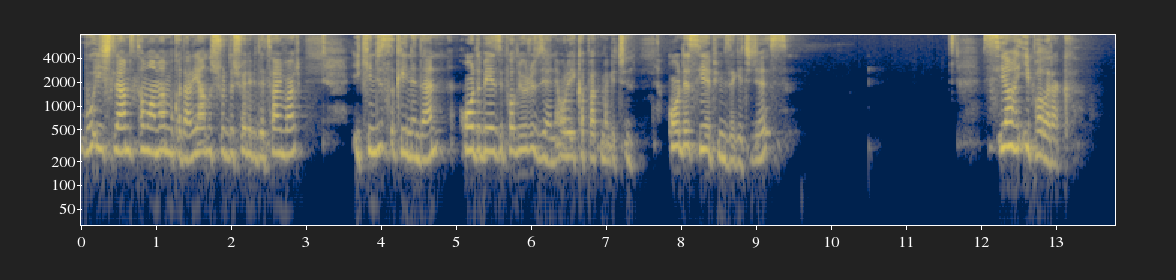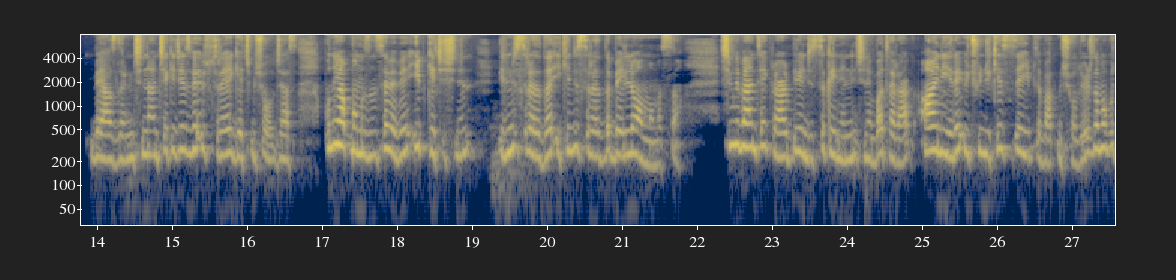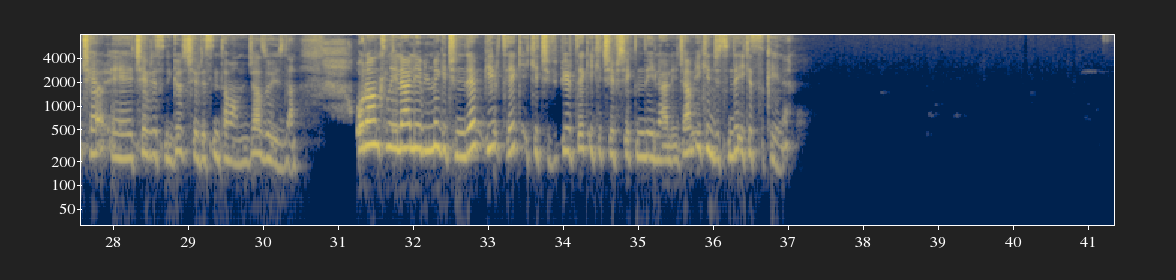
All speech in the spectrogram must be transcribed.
Bu işlem tamamen bu kadar. Yalnız şurada şöyle bir detay var. İkinci sık iğneden orada beyaz ip alıyoruz yani orayı kapatmak için. Orada siyah ipimize geçeceğiz. Siyah ip alarak beyazların içinden çekeceğiz ve üst sıraya geçmiş olacağız. Bunu yapmamızın sebebi ip geçişinin birinci sırada da ikinci sırada da belli olmaması. Şimdi ben tekrar birinci sık iğnenin içine batarak aynı yere üçüncü kez size iple batmış oluyoruz. Ama bu çevresini, göz çevresini tamamlayacağız o yüzden. Orantılı ilerleyebilmek için de bir tek iki çift, bir tek iki çift şeklinde ilerleyeceğim. İkincisinde iki sık iğne.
